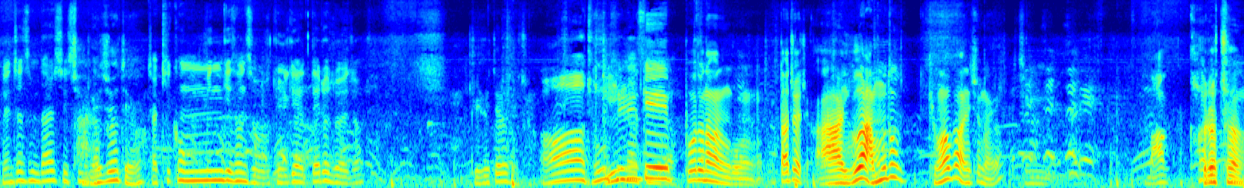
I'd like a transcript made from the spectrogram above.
괜찮습니다 할 수 있습니다 잘해줘야 돼요. 자 키콩민기 선수 길게 때려줘야죠 길게 때려야죠. 아 좋은 킥 길게 나왔습니다. 뻗어나가는 공 따줘야죠. 아, 이걸 아무도 경합을 안 해주나요? 지금 마카롱, 그렇죠.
